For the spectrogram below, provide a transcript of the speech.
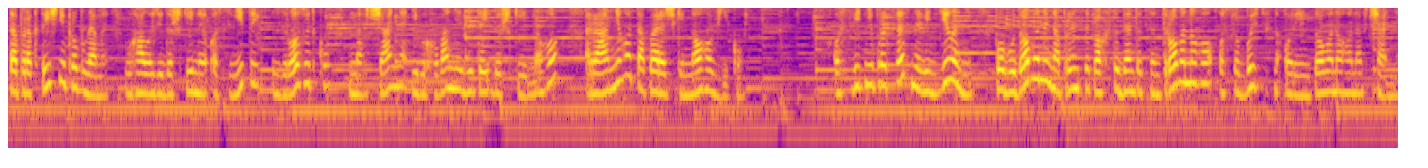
та практичні проблеми в галузі дошкільної освіти з розвитку, навчання і виховання дітей дошкільного, раннього та перешкільного віку. Освітній процес на відділенні побудований на принципах студентоцентрованого, особистісно орієнтованого навчання,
